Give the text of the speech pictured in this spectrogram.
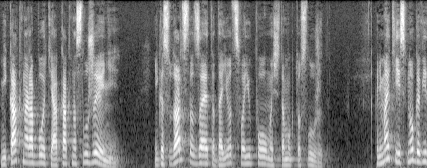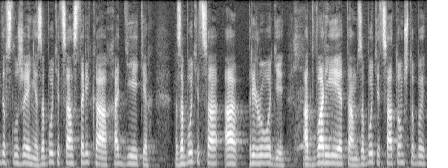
не как на работе, а как на служении. И государство за это дает свою помощь тому, кто служит. Понимаете, есть много видов служения. Заботиться о стариках, о детях, заботиться о природе, о дворе, там, заботиться о том, чтобы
